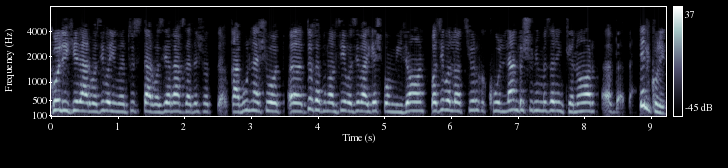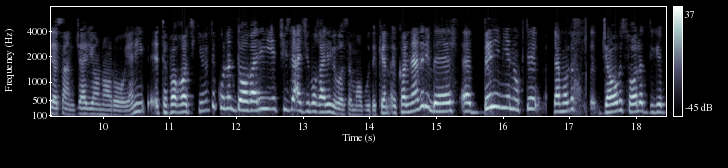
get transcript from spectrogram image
گلی که در بازی با یوونتوس در بازی رفت زده شد قبول نشد. دو تا پنالتی بازی برگشت با میلان. بازی با لاتزیو رو که کلا بشونیم بذارین کنار. ول کنید اصلا جریانا رو. یعنی اتفاقاتی که میفته کلا داوری یه چیز عجیب و غریبی واسه ما بوده. که کاری نداریم بهش. بریم یه نکته در مورد جواب سوال دیگه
